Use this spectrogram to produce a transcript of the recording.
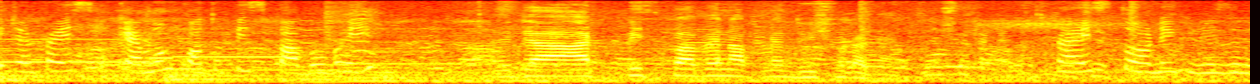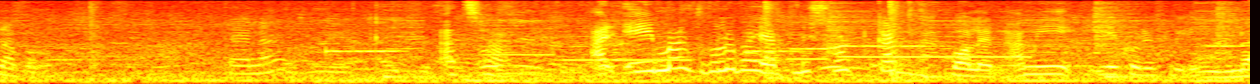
এটার প্রাইস কেমন কত পিস পাবো ভাই? এটা আট পিস পাবেন আপনি দুইশো টাকা দুশো টাকা। প্রাইস তো অনেক রিজনেবল তাই না? আচ্ছা আর এই মাছগুলো ভাই আপনি শর্টকাট বলেন আমি ইয়ে করে ফেলি। এগুলো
